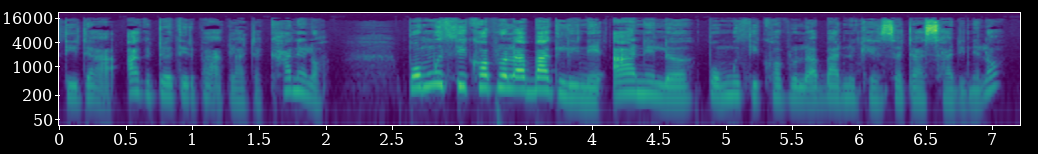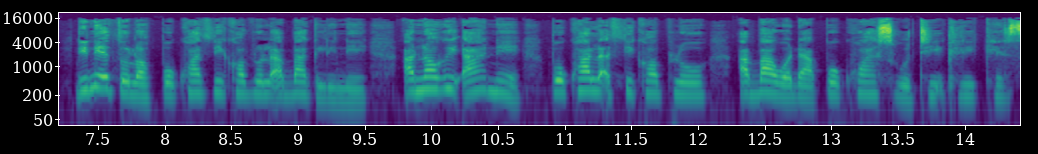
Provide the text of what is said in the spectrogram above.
စီတာအကတတိဖာအကလာတခါနေလောပမှုစီခေါပလလဘကလီနေအာနေလပမှုစီခေါပလလဘနုခင်စတာစာဒီနေလော ဒီနေ့တော့လပိုခွာစီခေါပလလဘကလီနေအနော်ဂီအာနေပိုခွာလစီခေါပလအဘဝဒပိုခွာစုတီခလီခင်စ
